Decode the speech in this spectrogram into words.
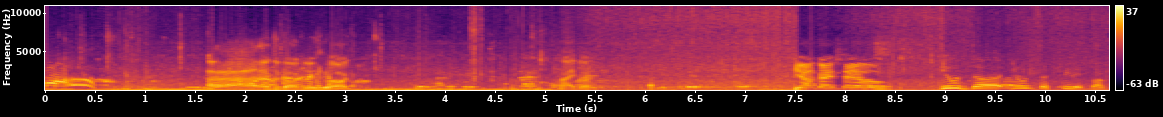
Oh. Ah, go let's go. I don't... Yeah, guys, uh... Use the, use the spirit box.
